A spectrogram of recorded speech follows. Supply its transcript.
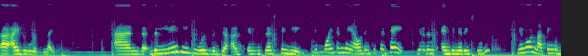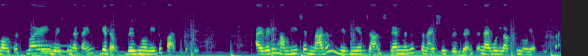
I do with life. And the lady who was the judge, interestingly, she pointed me out and she said, Hey, you're an engineering student. You know nothing about it. Why are you wasting our time? Get out. There's no need to participate. I very humbly said, Madam, give me a chance, 10 minutes, and I shall present, and I would love to know your feedback.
